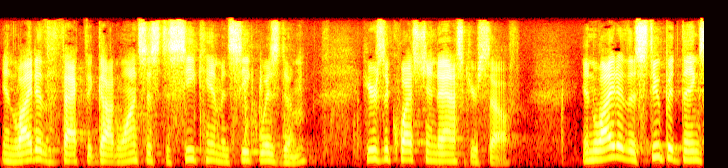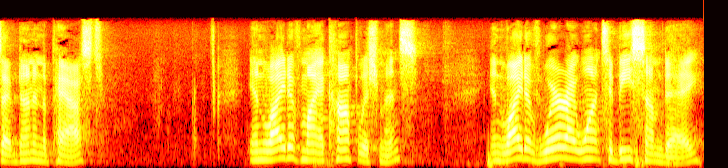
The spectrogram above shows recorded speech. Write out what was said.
in light of the fact that God wants us to seek Him and seek wisdom. Here's a question to ask yourself. In light of the stupid things I've done in the past, in light of my accomplishments, in light of where I want to be someday,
